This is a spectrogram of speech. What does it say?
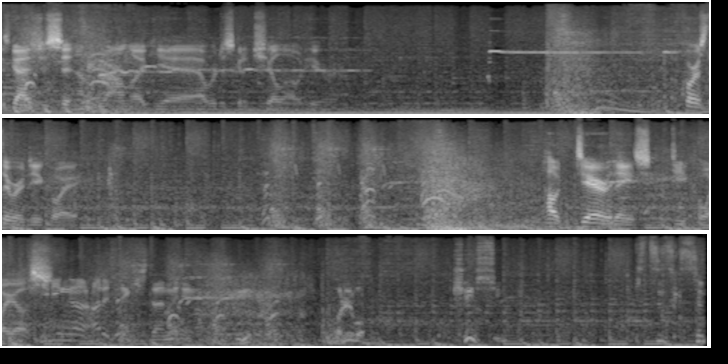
These guys just sitting on the ground like, yeah, we're just gonna chill out here. Of course they were a decoy. How dare they decoy us. 霧が晴れてきたねんこれは剣心きつつき戦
